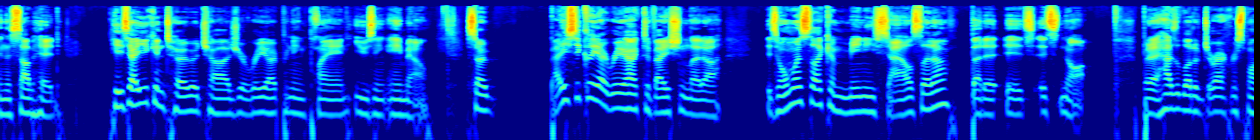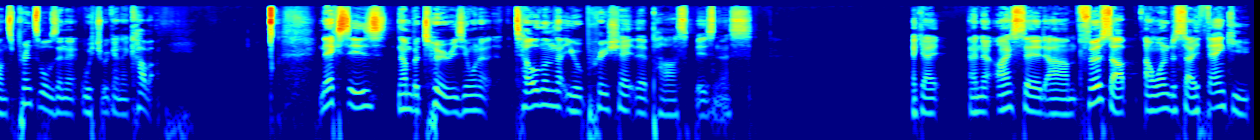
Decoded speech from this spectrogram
In the subhead, here's how you can turbocharge your reopening plan using email. So basically, a reactivation letter is almost like a mini sales letter, but it, it's it's not. But it has a lot of direct response principles in it, which we're going to cover. Next is number two is you want to tell them that you appreciate their past business. Okay, and I said, um, first up, I wanted to say thank you.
